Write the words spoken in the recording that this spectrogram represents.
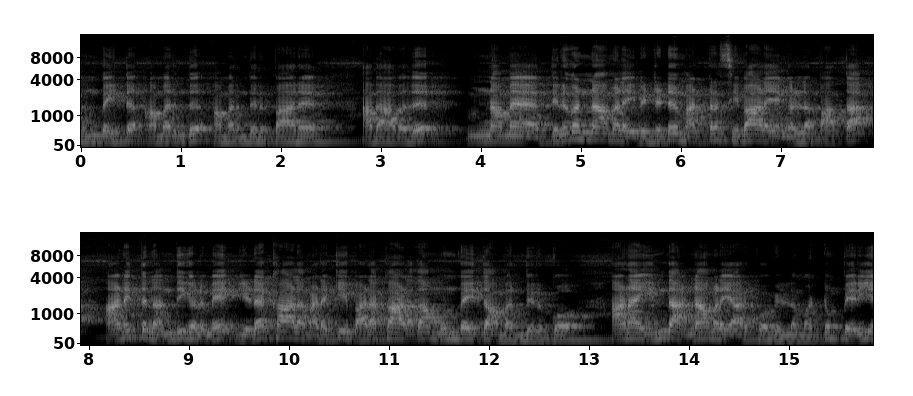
முன்வைத்து அமர்ந்து அமர்ந்திருப்பார். அதாவது நம்ம திருவண்ணாமலை விட்டுட்டு மற்ற சிவாலயங்களில் பார்த்தா அனைத்து நந்திகளுமே இடக்கால மடக்கி வடக்கால தான் முன்வைத்து அமர்ந்திருக்கோ. ஆனால் இந்த அண்ணாமலையார் கோவிலில் மட்டும் பெரிய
